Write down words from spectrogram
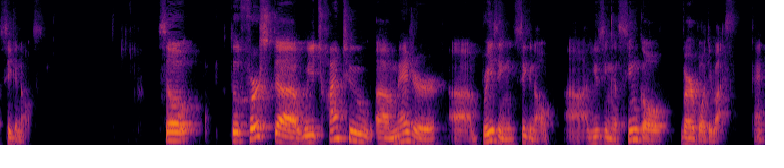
signals. So, so first we try to measure breathing signal using a single wearable device. Okay,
